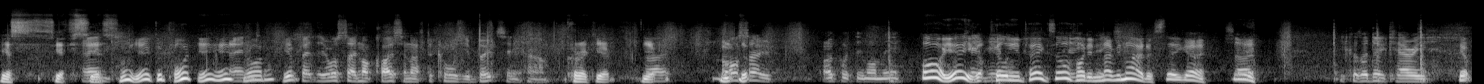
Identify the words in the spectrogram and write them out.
Yes. Yes. And- yes. Oh yeah. Good point. Yeah. Yeah. and right. Yep. but they're also not close enough to cause your boots any harm. Correct. Yep. Yep. So, and also, I put them on there. Oh yeah. You got pillion pegs. Oh, I didn't pegs. even notice. There you go. So yeah. because I do carry Yep.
